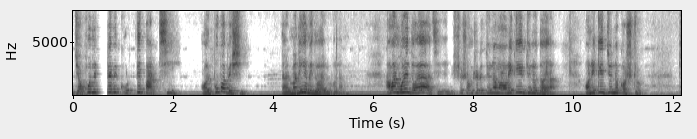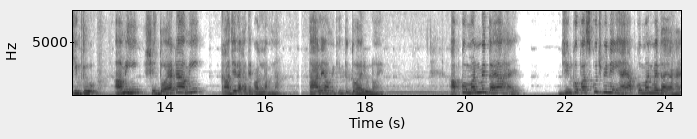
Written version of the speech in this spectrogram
যখন এটা আমি করতে পারছি অল্প বা বেশি তার মানেই আমি দয়ালু হলাম আমার মনে দয়া আছে এই বিশ্ব সংসারের জন্য আমার অনেকের জন্য দয়া অনেকের জন্য কষ্ট কিন্তু আমি সেই দয়াটা আমি কাজে লাগাতে পারলাম না তাহলে আমি কিন্তু দয়ালু নয় आपको मन में दया है जिनको पास कुछ भी नहीं है आपको मन में दया है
